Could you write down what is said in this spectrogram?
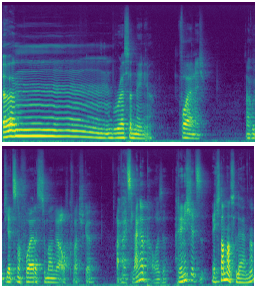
Ähm, WrestleMania. Vorher nicht. Na gut, jetzt noch vorher das zu machen wäre auch Quatsch, gell? Aber jetzt lange Pause. Hat er nicht jetzt echt SummerSlam, ne?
